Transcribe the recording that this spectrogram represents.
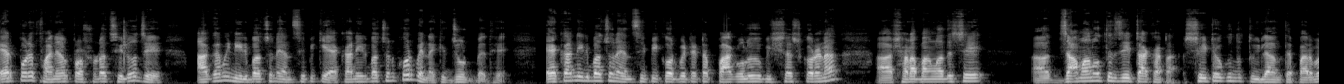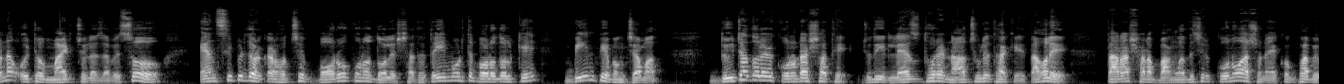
এরপরে ফাইনাল প্রশ্নটা ছিল যে, আগামী নির্বাচনে এনসিপি কি একা নির্বাচন করবে নাকি জোট বেঁধে? একা নির্বাচন এনসিপি করবে এটা একটা পাগলেও বিশ্বাস করে না। সারা বাংলাদেশে জামানতের যে টাকাটা, সেটাও কিন্তু তুলে আনতে পারবে না, ওইটাও মাইট চলে যাবে। সো এনসিপির দরকার হচ্ছে বড় কোনো দলের সাথে। তো এই মুহূর্তে বড় দলকে বিএনপি এবং জামাত, দুইটা দলের কোনোটার সাথে যদি লেজ ধরে না ঝুলে থাকে, তাহলে তারা সারা বাংলাদেশের কোনো আসনে এককভাবে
